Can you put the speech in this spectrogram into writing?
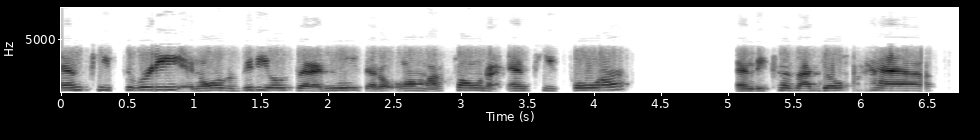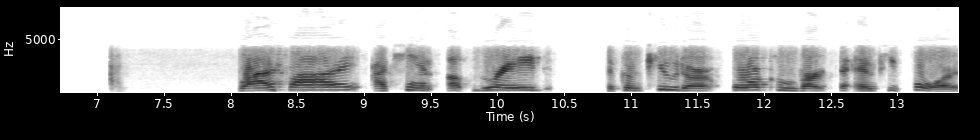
MP3, and all the videos that I need that are on my phone are MP4. And because I don't have Wi Fi, I can't upgrade the computer or convert the MP4s.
